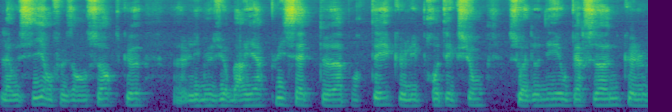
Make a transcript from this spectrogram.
là aussi en faisant en sorte que euh, les mesures barrières puissent être euh, apportées, que les protections soient données aux personnes, que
